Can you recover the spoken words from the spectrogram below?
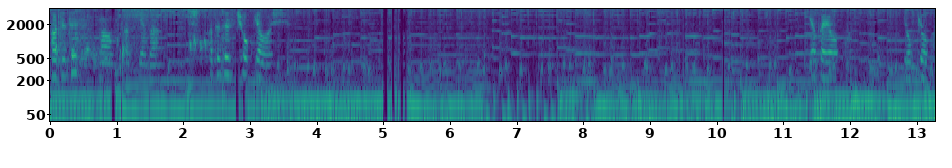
Patates mi alsak ya da? Patates çok yavaş. Ya da yok. Yok yok.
